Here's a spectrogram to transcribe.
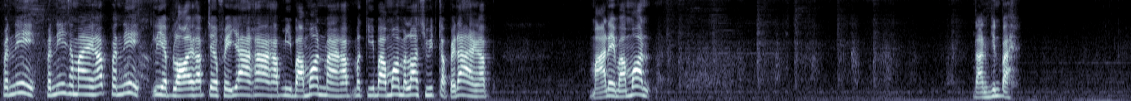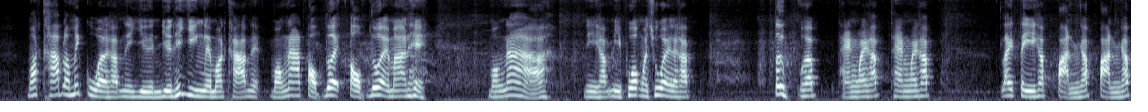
แฟนนี่แฟนนี่ทำไมครับแฟนนี่เรียบร้อยครับ เจอเฟย่าฆ่าครับ มีบาร์มอนมาครับ เมื่อกี้บาร์มอนมารอดชีวิตกลับไปได้ครับ มาเดบาร์มอน ดันขึ้นไป มอสคาร์ฟเราไม่กลัวเลยครับนี่ยืนยืนให้ยิงเลยมอสคาร์ฟเนี่ยมองหน้าตบด้วยตบด้วยมาเดมองหน้าหานี่ครับมีพวกมาช่วยเลยครับ ตึบครับ แทงไว้ครับ แทงไว้ครับ ไล่ตีครับปั่นครับปั่นครับ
